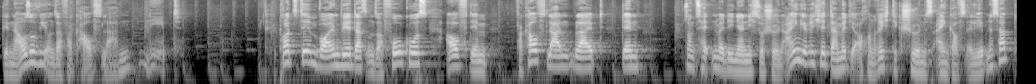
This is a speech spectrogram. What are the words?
genauso wie unser Verkaufsladen lebt. Trotzdem wollen wir, dass unser Fokus auf dem Verkaufsladen bleibt, denn sonst hätten wir den ja nicht so schön eingerichtet, damit ihr auch ein richtig schönes Einkaufserlebnis habt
